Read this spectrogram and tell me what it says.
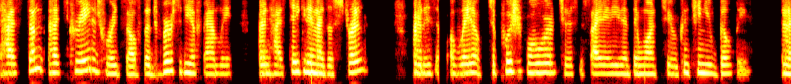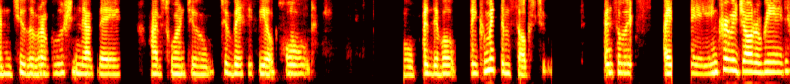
has done has created for itself the diversity of family and has taken it as a strength and is a way to, to push forward to a society that they want to continue building and to the revolution that they have sworn to to basically uphold and devote and commit themselves to. And so it's I, I encourage y'all to read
